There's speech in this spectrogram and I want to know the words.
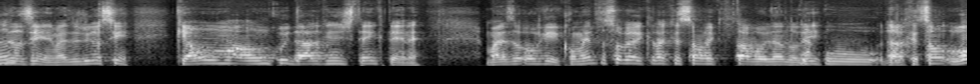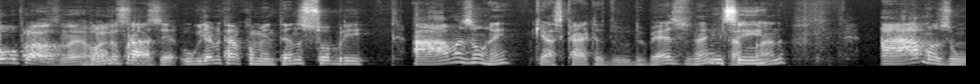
Dizer assim. Mas eu digo assim, que é uma- um cuidado que a gente tem que ter, né? Mas, ok, comenta sobre aquela questão que tu tava olhando ali. O, Da questão longo prazo, né? longo Olha só. prazo. é. O Guilherme estava comentando sobre a Amazon, né? Que é as cartas do, do Bezos, né? que tá Sim. falando. A Amazon,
